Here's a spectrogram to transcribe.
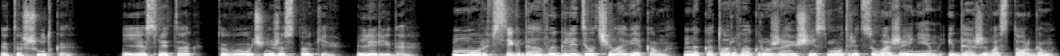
«Это шутка? Если так, то вы очень жестоки, Лирида». Мор всегда выглядел человеком, на которого окружающие смотрят с уважением и даже восторгом.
